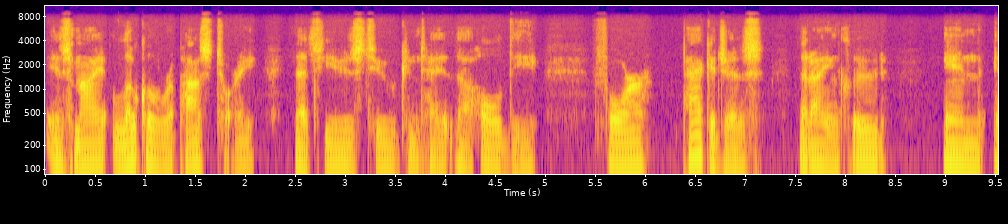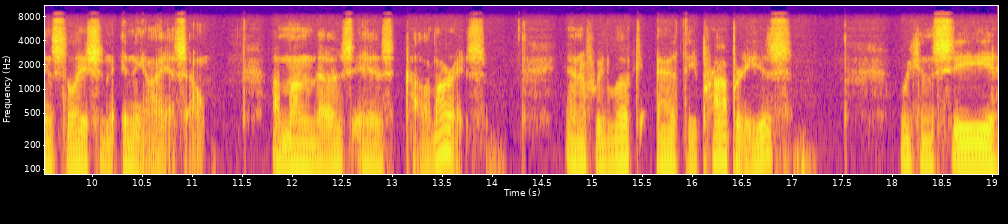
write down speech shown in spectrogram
is my local repository that's used to contain the hold the four packages that I include in installation in the ISO. Among those is Calamares. And if we look at the properties, we can see,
